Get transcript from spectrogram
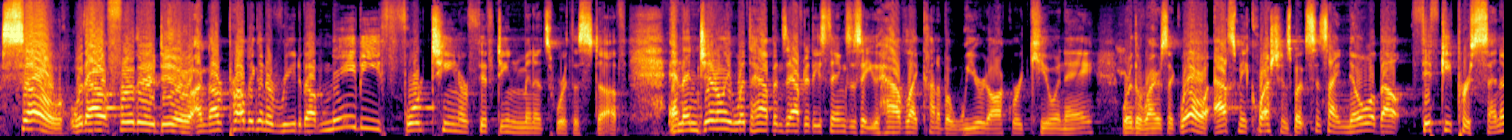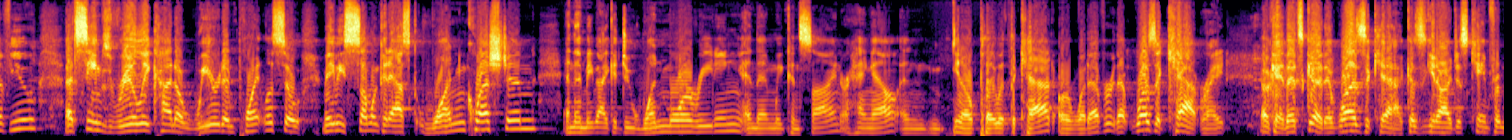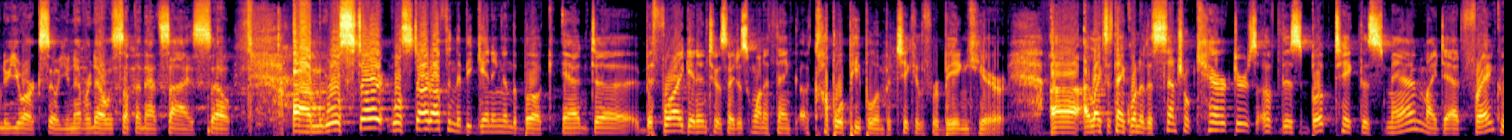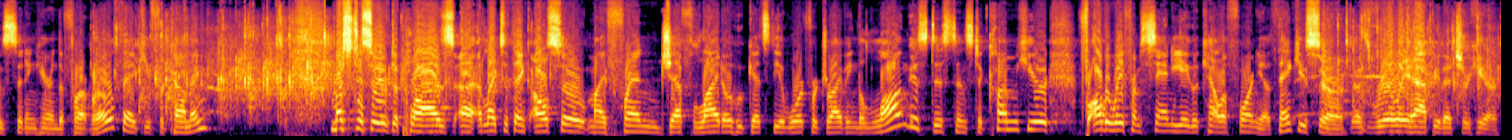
So, without further ado, I'm probably going to read about maybe 14 or 15 minutes worth of stuff. And then generally what happens after these things is that you have like kind of a weird awkward Q&A where the writer's like, "Well, ask me questions, but since I know about 50% of you, that seems really kind of weird and pointless. So, maybe someone could ask one question and then maybe I could do one more reading and then we can sign or hang out and, you know, play with the cat or whatever." That was a cat, right? Okay, that's good. It was a cat because, you know, I just came from New York, so you never know with something that size. So um, we'll start. We'll start off in the beginning of the book, and uh, before I get into this, I just want to thank a couple of people in particular for being here. Uh, I'd like to thank one of the central characters of this book, Take This Man, my dad Frank, who's sitting here in the front row. Thank you for coming. Much deserved applause. Uh, I'd like to thank also my friend Jeff Lido, who gets the award for driving the longest distance to come here, all the way from San Diego, California. Thank you, sir. I was really happy that you're here.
